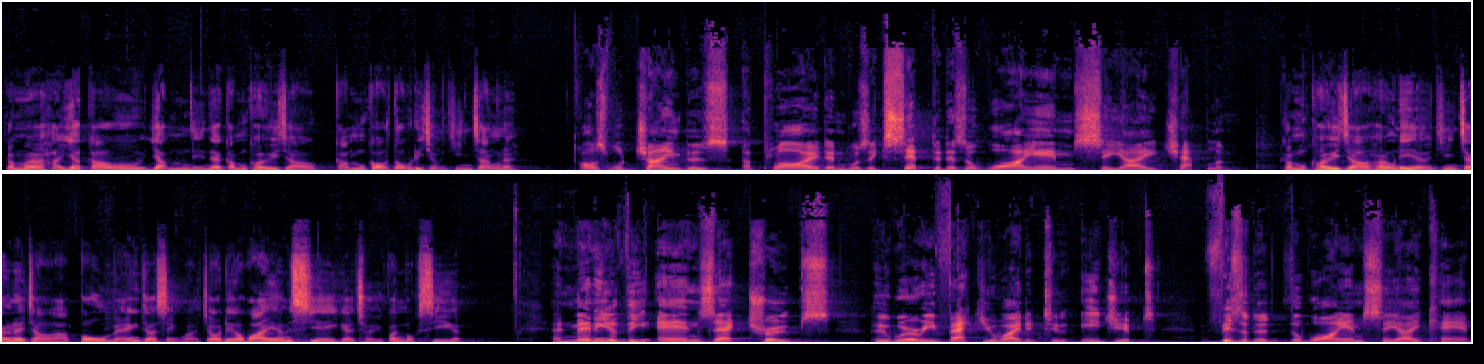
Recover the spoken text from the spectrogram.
咁啊喺一九一五年呢，咁佢就感觉到呢场战争呢， Oswald Chambers applied and was accepted as a YMCA chaplain. 咁佢就响呢场战争呢，就啊报名就成为咗呢个 YMCA 嘅随军牧师嘅。 And many of the Anzac troops who were evacuated to Egypt visited the YMCA camp.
